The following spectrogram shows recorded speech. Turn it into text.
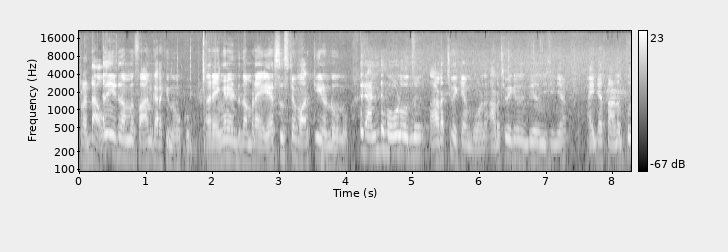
സ്പ്രെഡ് ആവും. അതായിട്ട് നമ്മൾ ഫാൻ കറക്കി നോക്കും. അവർ എങ്ങനെയുണ്ട്? നമ്മുടെ എയർ സിസ്റ്റം വർക്ക് ചെയ്യുന്നുണ്ടോ എന്ന്. രണ്ട് ഹോൾ ഒന്ന് അടച്ചു വെക്കാൻ പോവാണ്. അടച്ചു വെക്കുന്നത് എന്ത് ചെയ്യുന്നത് വെച്ച് കഴിഞ്ഞാൽ അതിന്റെ ആ തണുപ്പ്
